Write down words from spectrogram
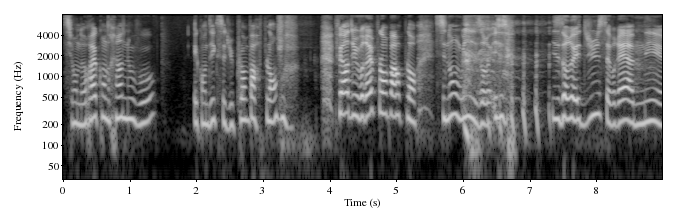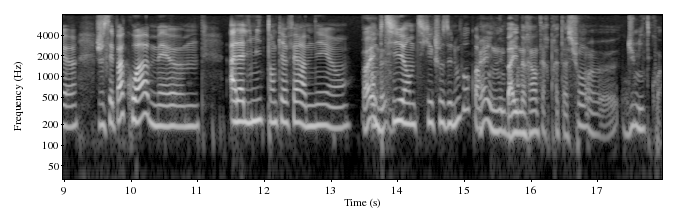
Si on ne raconte rien de nouveau et qu'on dit que c'est du plan par plan, faire du vrai plan par plan. Sinon, oui, ils auraient, ils, ils auraient dû, c'est vrai, amener, euh, je sais pas quoi, mais euh, à la limite, tant qu'à faire, amener euh, Ouais, un, une- petit, un petit quelque chose de nouveau. Quoi. Ouais, une, bah, une réinterprétation euh, du mythe, quoi.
